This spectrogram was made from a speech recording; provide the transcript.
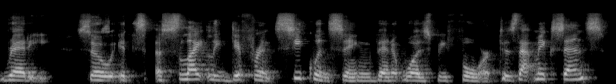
ready. So it's a slightly different sequencing than it was before. Does that make sense?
